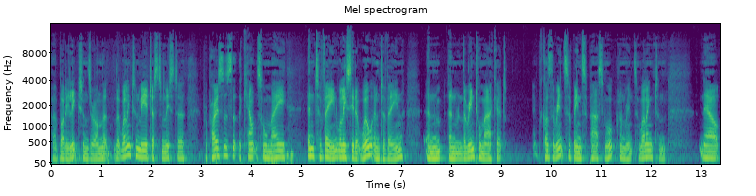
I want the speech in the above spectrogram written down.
uh, body elections are on, that, that Wellington Mayor Justin Lester proposes that the council may intervene, well, he said it will intervene in, in the rental market because the rents have been surpassing Auckland rents in Wellington. Now,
